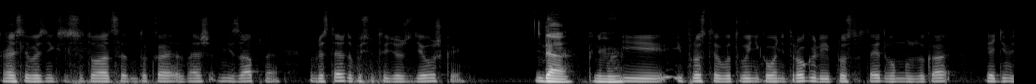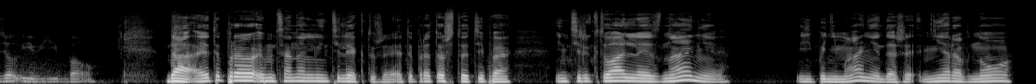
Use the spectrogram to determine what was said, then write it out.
А если возникнет ситуация, ну, такая, знаешь, внезапная, ну, представь, допустим, ты идешь с девушкой, да, понимаю. И, и просто вот вы никого не трогали, и просто стоят два мужика, и один взял и въебал. Да, а это про эмоциональный интеллект уже. Это про то, что, типа, интеллектуальное знание и понимание даже не равно,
